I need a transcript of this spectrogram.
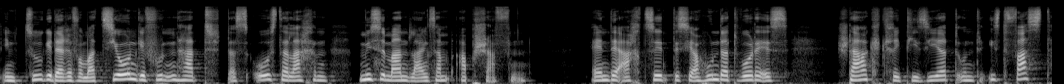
im Zuge der Reformation gefunden hat, das Osterlachen müsse man langsam abschaffen. Ende 18. Jahrhundert wurde es stark kritisiert und ist fast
